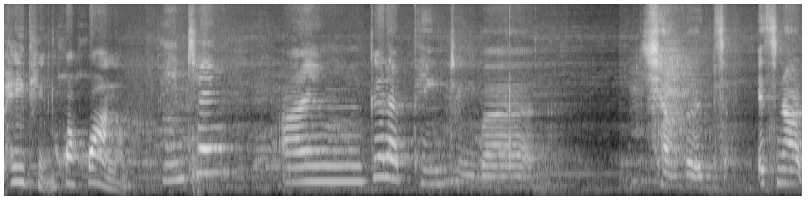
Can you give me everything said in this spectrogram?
painting？画画呢？ Painting, I'm good at painting, but yeah, but it's not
